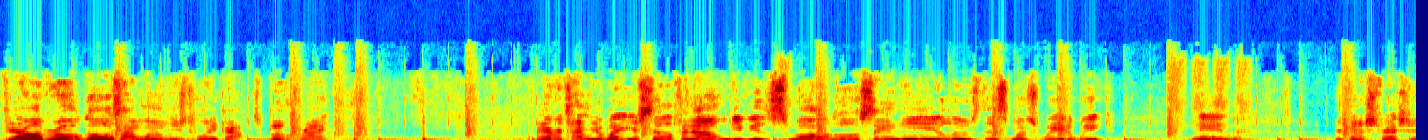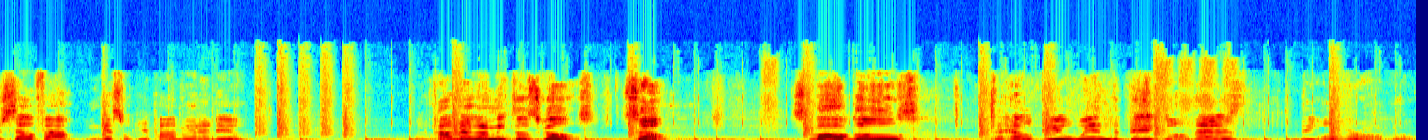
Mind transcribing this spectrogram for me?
if your overall goal is I want to lose 20 pounds, boom, right? And every time you weigh yourself and I don't give you the small goal saying you need to lose this much weight a week, then you're gonna stress yourself out, and guess what you're probably gonna do? You're probably not gonna meet those goals. So small goals to help you win the big goal. That is the overall goal.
